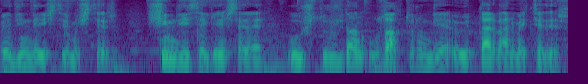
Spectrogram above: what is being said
ve din değiştirmiştir. Şimdi ise gençlere uyuşturucudan uzak durun diye öğütler vermektedir.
